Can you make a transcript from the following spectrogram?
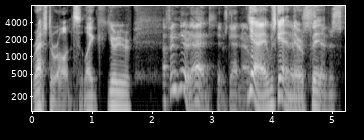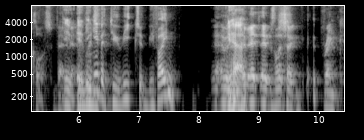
restaurant. Like you're, you're I think near the end it was getting there. yeah, it was getting it there, was, but it was close. Very, it- it If you would- gave it two weeks, it would be fine. It was, Yeah. it, it was literally brink.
